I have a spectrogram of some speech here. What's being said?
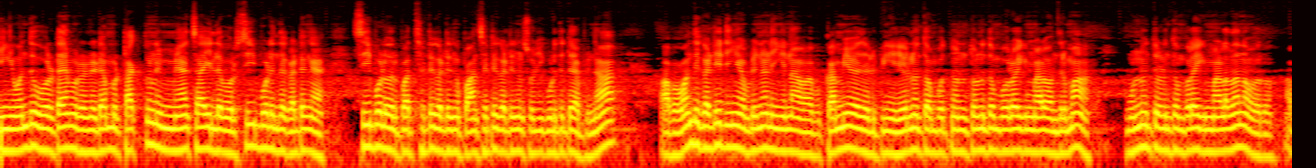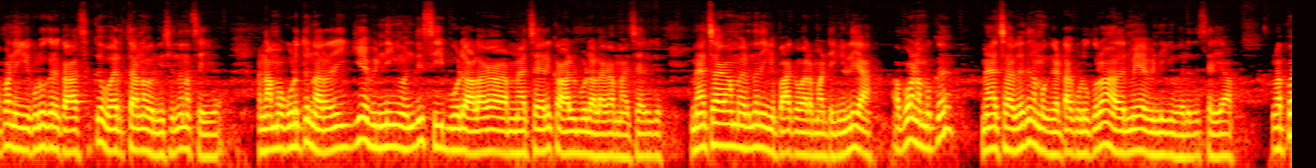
நீங்கள் வந்து ஒரு டைம் ரெண்டு டைம் டக்குன்னு மேட்சாக இல்லை ஒரு சீ போர்டு இந்த கட்டுங்க. சீ போர்டு ஒரு பத்து செட்டு கட்டுங்க பாஞ்சு செட்டு கட்டுங்கன்னு சொல்லி கொடுத்துட்டேன் அப்படின்னா அப்போ வந்து கட்டிட்டீங்க அப்படின்னா நீங்கள் நான் கம்மியாக எடுப்பீங்க? எழுநூற்றம்பத்தொன்று தொண்ணூற்றம்பது ரூபாய்க்கு மேலே வந்துருமா? முந்நூற்றி தொண்ணூத்தொம்பது ரூபாய்க்கு மேலே தானே வரும். அப்போ நீங்கள் கொடுக்குற காசுக்கு வர்த்தான ஒரு விஷயம் தான் நான் செய்வேன். நம்ம கொடுத்து நிறைய வின்னிங் வந்து சி போர்டு அழகாக மேட்ச் ஆகிருக்கு ஆல் போர்டு அழகாக மேட்ச் ஆகிருக்கு மேட்ச் ஆகாமல் இருந்தால் நீங்கள் பார்க்க வர மாட்டீங்க இல்லையா? அப்போது நமக்கு மேட்ச் ஆகுது நமக்கு கரெக்டாக கொடுக்குறோம் அதுமாதிரி வின்னிங் வருது சரியா? அப்போ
